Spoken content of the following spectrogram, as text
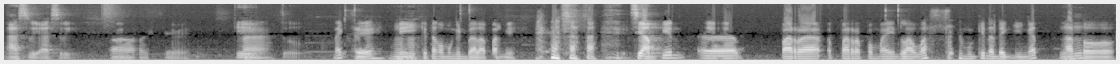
Asli, asli. Ah, Oke. Gitu. Nah. Next ya, nih kita ngomongin balapan nih. Siap. mungkin eh, para para pemain lawas mungkin ada yang ingat Mhm. atau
